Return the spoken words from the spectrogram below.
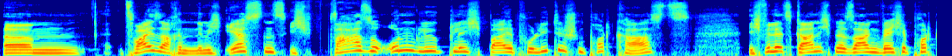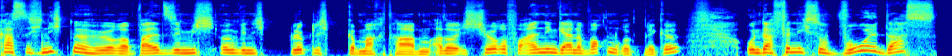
Ähm, zwei Sachen, nämlich erstens, ich war so unglücklich bei politischen Podcasts. Ich will jetzt gar nicht mehr sagen, welche Podcasts ich nicht mehr höre, weil sie mich irgendwie nicht glücklich gemacht haben. Also ich höre vor allen Dingen gerne Wochenrückblicke und da finde ich sowohl das,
